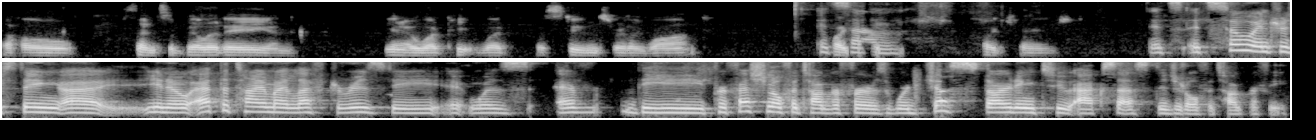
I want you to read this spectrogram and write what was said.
the whole sensibility and you know what pe- what the students really want. It's quite, um, quite changed. It's it's so interesting. Uh, you know, at the time I left RISD, it was ev- the professional photographers were just starting to access digital photography.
